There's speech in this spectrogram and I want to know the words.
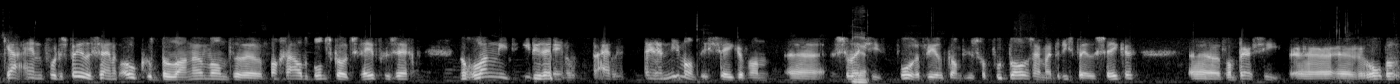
Ja, en voor de spelers zijn er ook belangen, want eh, Van Gaal, de bondscoach, heeft gezegd... nog lang niet iedereen, of eigenlijk bijna niemand is zeker van eh, selectie voor het wereldkampioenschap voetbal. Er zijn maar drie spelers zeker. Eh, van Persie, eh, Robben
